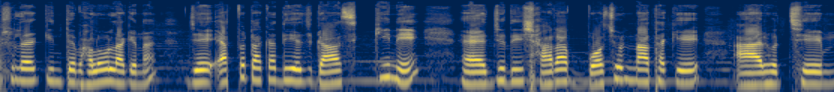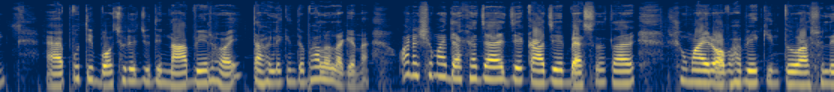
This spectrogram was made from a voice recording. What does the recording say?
আসলে কিনতে ভালোও লাগে না। যে এত টাকা দিয়ে গাছ কিনে যদি সারা বছর না থাকে, আর হচ্ছে প্রতি বছরে যদি না বের হয়, তাহলে কিন্তু ভালো লাগে না। অনেক সময় দেখা যায় যে কাজের ব্যস্ততার সময়ের অভাবে কিন্তু আসলে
